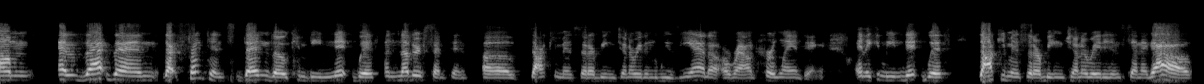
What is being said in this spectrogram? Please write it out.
Um, and that then that sentence then though can be knit with another sentence of documents that are being generated in louisiana around her landing and it can be knit with documents that are being generated in senegal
